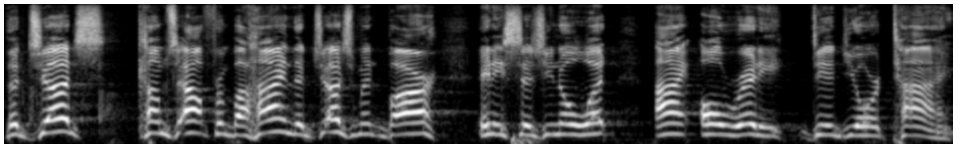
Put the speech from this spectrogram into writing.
The judge comes out from behind the judgment bar and he says, You know what? I already did your time.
